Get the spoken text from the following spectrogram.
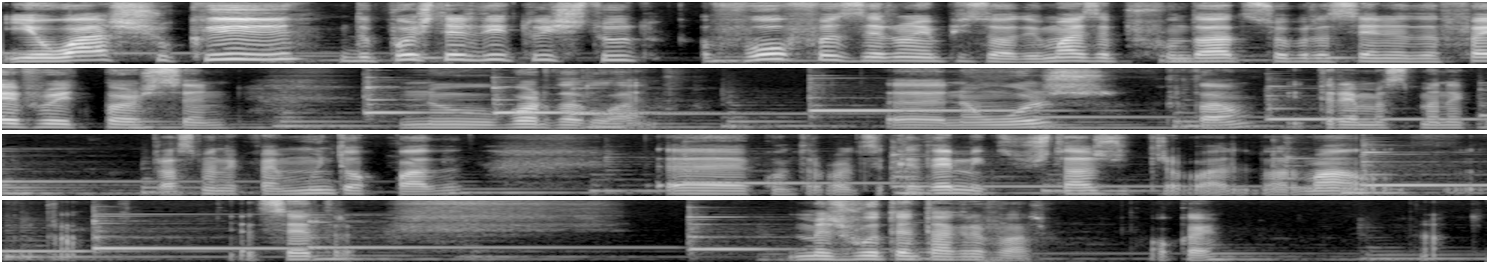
E eu acho que, depois de ter dito isto tudo, vou fazer um episódio mais aprofundado sobre a cena da Favorite Person no Borderline. Uh, não hoje, perdão, e terei uma semana para a semana que vem muito ocupada uh, com trabalhos académicos, estágio, trabalho normal, pronto, etc. Mas vou tentar gravar, ok? Pronto.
